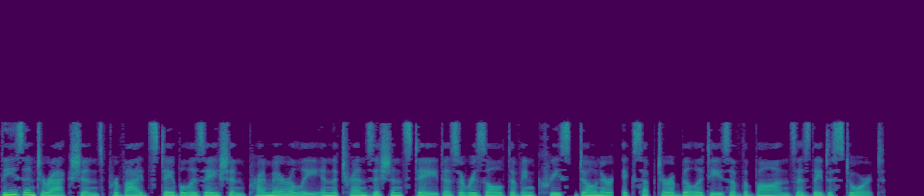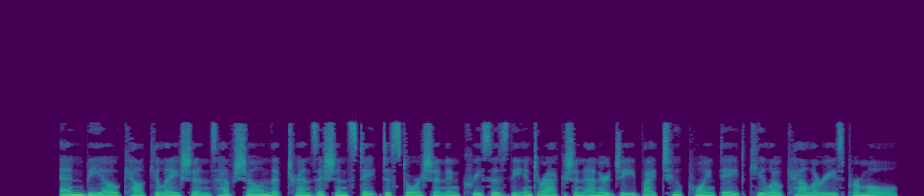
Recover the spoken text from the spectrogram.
These interactions provide stabilization primarily in the transition state as a result of increased donor-acceptor abilities of the bonds as they distort. NBO calculations have shown that transition state distortion increases the interaction energy by 2.8 kilocalories per mole.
